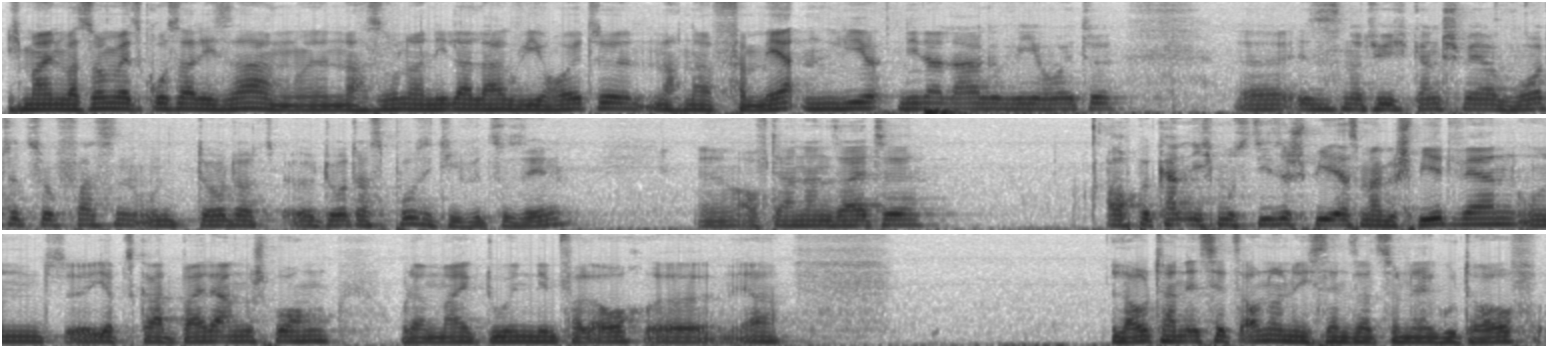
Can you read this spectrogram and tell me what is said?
ich meine, was sollen wir jetzt großartig sagen? Äh, nach so einer Niederlage wie heute, nach einer vermehrten Niederlage wie heute, äh, ist es natürlich ganz schwer, Worte zu fassen und dort, dort, äh, das Positive zu sehen. Auf der anderen Seite auch bekanntlich muss dieses Spiel erstmal gespielt werden und ihr habt es gerade beide angesprochen, oder Mike, du in dem Fall auch, ja. Lautern ist jetzt auch noch nicht sensationell gut drauf.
